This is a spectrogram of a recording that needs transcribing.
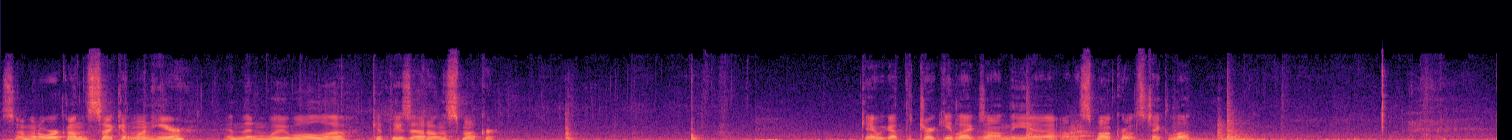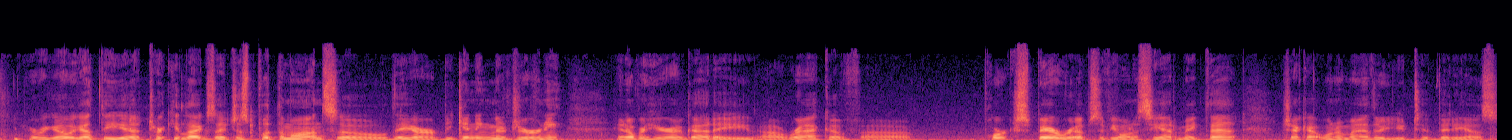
So I'm going to work on the second one here and then we will uh, get these out on the smoker. Okay, we got the turkey legs on the uh, on the smoker. Let's take a look. Here we go. We got the uh, turkey legs. I just put them on, so they are beginning their journey. And over here, I've got a uh, rack of uh, pork spare ribs. If you want to see how to make that, check out one of my other YouTube videos.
